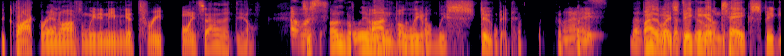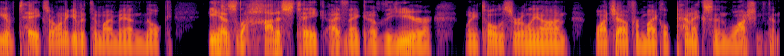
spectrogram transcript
the clock ran off, and we didn't even get three points out of the deal. Just unbelievable. unbelievably stupid. All right. That's By the good- way, that's speaking of one. takes, speaking of takes, I want to give it to my man Milk. He has the hottest take, I think, of the year when he told us early on, watch out for Michael Penix in Washington.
